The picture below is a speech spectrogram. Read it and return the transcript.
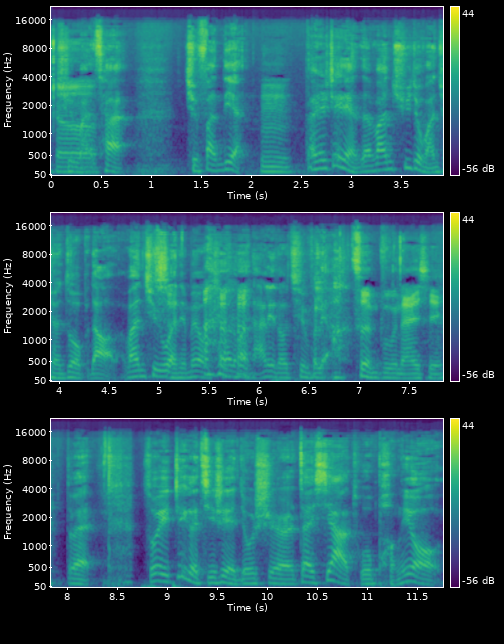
去买菜。去饭店，嗯，但是这点在湾区就完全做不到了。湾区如果你没有车的话，哪里都去不了，寸步难行。对，所以这个其实也就是在西雅图朋友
